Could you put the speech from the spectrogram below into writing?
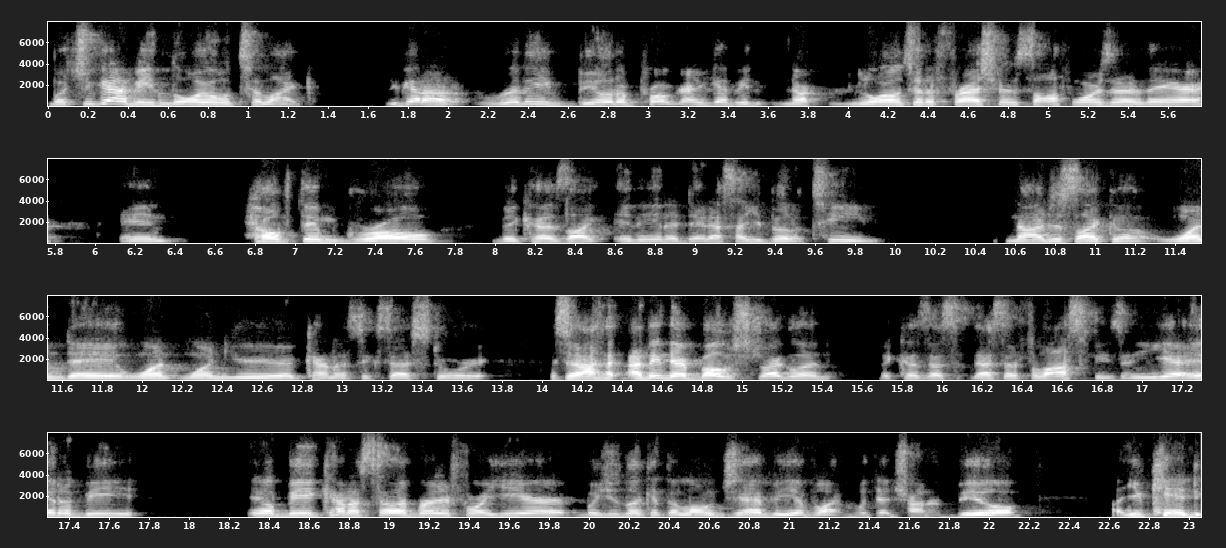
but you gotta be loyal to like you gotta really build a program. You gotta be loyal to the freshmen, sophomores that are there, and help them grow. Because like at the end of the day, that's how you build a team, not just like a one day, one one year kind of success story. So I, I think they're both struggling because that's that's their philosophies. And yeah, it'll be it'll be kind of celebrated for a year, but you look at the longevity of like what they're trying to build. you can't.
